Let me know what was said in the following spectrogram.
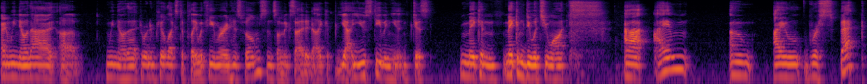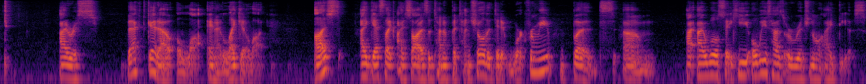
and we know that uh, we know that Jordan Peele likes to play with humor in his films, and so I'm excited. Like, yeah, use Steven Yeun, just make him make him do what you want. Uh, I'm, um, I respect, I respect Get Out a lot, and I like it a lot. Us I guess like I saw as a ton of potential that didn't work for me, but um, I, I will say he always has original ideas,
